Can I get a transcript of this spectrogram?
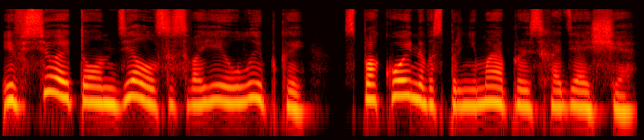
И все это он делал со своей улыбкой, спокойно воспринимая происходящее.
